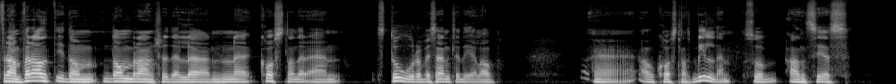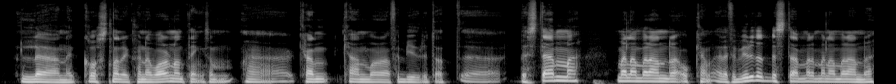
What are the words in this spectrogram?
framförallt i de, de branscher där lönekostnader är en stor och väsentlig del av, eh, av kostnadsbilden så anses lönekostnader kunna vara någonting som eh, kan, kan vara förbjudet att eh, bestämma mellan varandra och kan, eller förbjudet att bestämma mellan varandra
